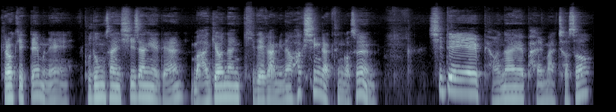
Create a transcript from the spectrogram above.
그렇기 때문에 부동산 시장에 대한 막연한 기대감이나 확신 같은 것은 시대의 변화에 발맞춰서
